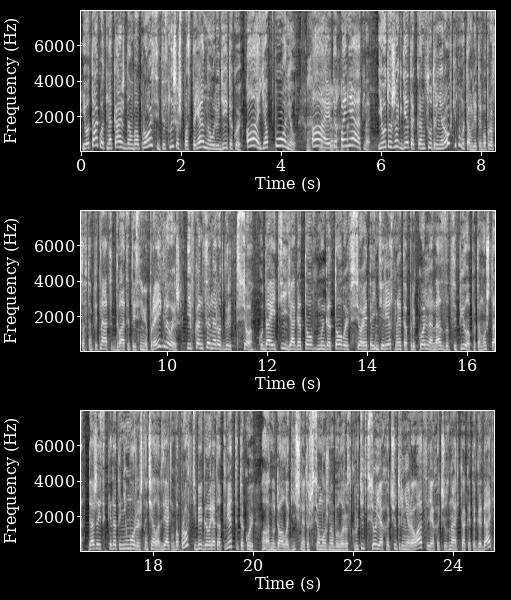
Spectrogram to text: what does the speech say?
И вот так вот на каждом вопросе ты слышишь постоянно у людей такой, а, я понял, а, это понятно. И вот уже где-то к концу тренировки, ну мы там где-то вопросов там 15-20 ты с ними проигрываешь, и в конце народ говорит, все, куда идти, я готов, мы готовы, все, это интересно, это прикольно, нас зацепило, потому что даже если когда ты не можешь сначала взять вопрос, тебе говорят ответ, ты такой, а, ну да, логично, это же все можно было раскрутить, все, я хочу тренироваться, я хочу знать, как это гадать,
